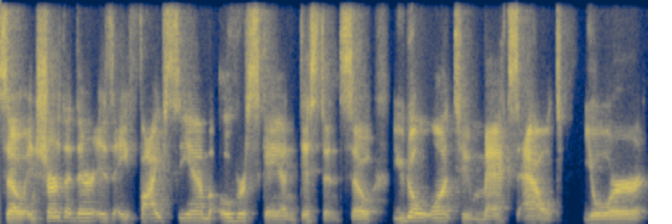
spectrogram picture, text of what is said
So ensure that there is a 5 cm overscan distance. So you don't want to max out your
